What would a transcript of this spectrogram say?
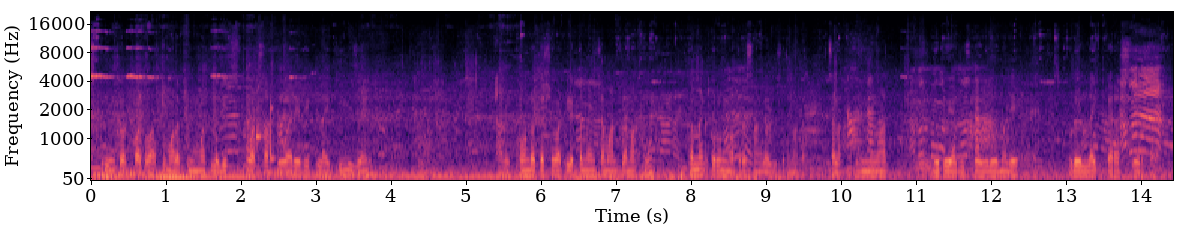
स्क्रीनशॉट पाठवा. तुम्हाला किंमत लगेच व्हॉट्सअपद्वारे रिप्लाय केली जाईल. आणि कोंड कसे वाटले कमेंटच्या माध्यमातून कमेंट करून मात्र सांगा विसरू नका. चला धन्यवाद. भेटूया दुसऱ्या व्हिडिओमध्ये. व्हिडिओ लाईक करा शेअर करा.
